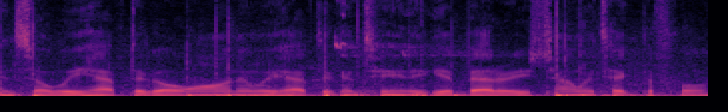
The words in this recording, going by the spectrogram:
And so we have to go on and we have to continue to get better each time we take the floor.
